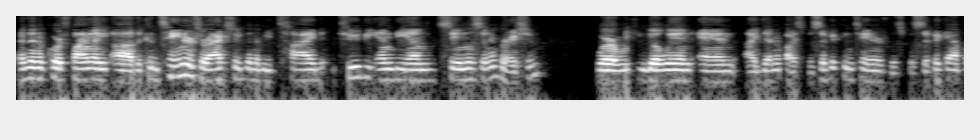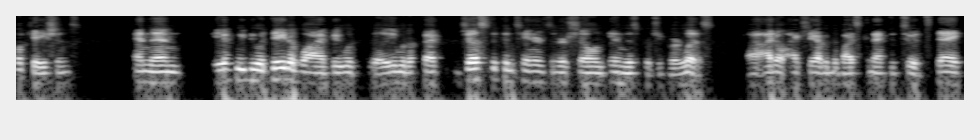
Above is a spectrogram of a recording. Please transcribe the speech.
And then, of course, finally, uh, the containers are actually going to be tied to the MDM seamless integration, where we can go in and identify specific containers with specific applications. And then if we do a data wipe, it would, it would affect just the containers that are shown in this particular list. Uh, I don't actually have a device connected to it today,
